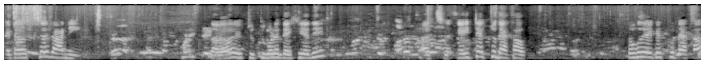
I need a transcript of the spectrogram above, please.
এটা হচ্ছে রানী। দাঁড়াও একটু একটু করে দেখিয়ে দিই। আচ্ছা এইটা একটু দেখাও। তবু এটা একটু দেখাও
